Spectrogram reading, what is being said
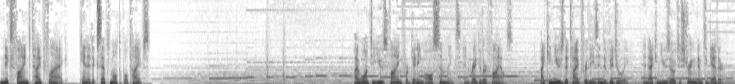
Nix find type flag, can it accept multiple types? I want to use find for getting all symlinks and regular files. I can use the type for these individually, and I can use O to string them together,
